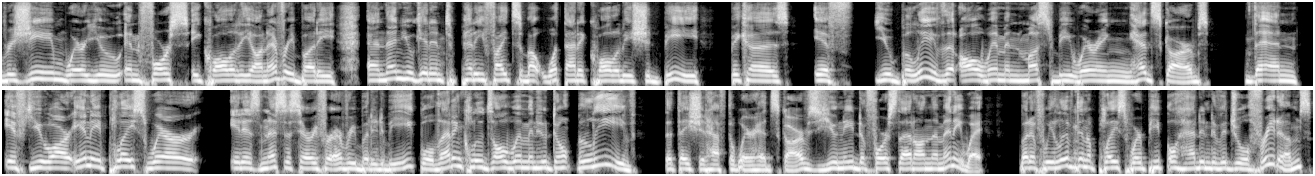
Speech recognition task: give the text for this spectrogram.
regime where you enforce equality on everybody. And then you get into petty fights about what that equality should be. Because if you believe that all women must be wearing headscarves, then if you are in a place where it is necessary for everybody to be equal, that includes all women who don't believe that they should have to wear headscarves. You need to force that on them anyway. But if we lived in a place where people had individual freedoms,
